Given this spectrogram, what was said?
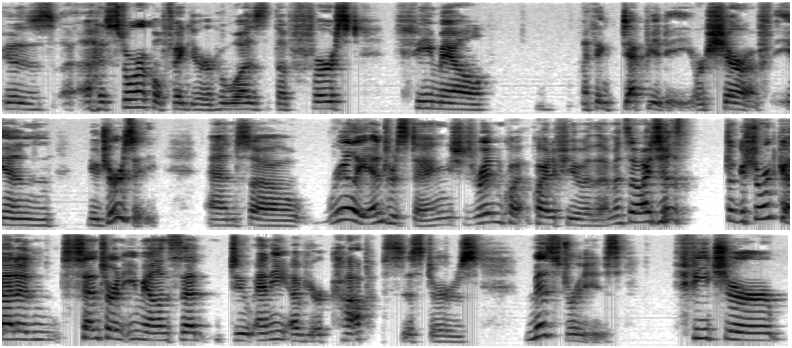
is a historical figure who was the first female, I think, deputy or sheriff in New Jersey. And so, really interesting. She's written quite, quite a few of them. And so I just took a shortcut and sent her an email and said, Do any of your cop sisters' mysteries feature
